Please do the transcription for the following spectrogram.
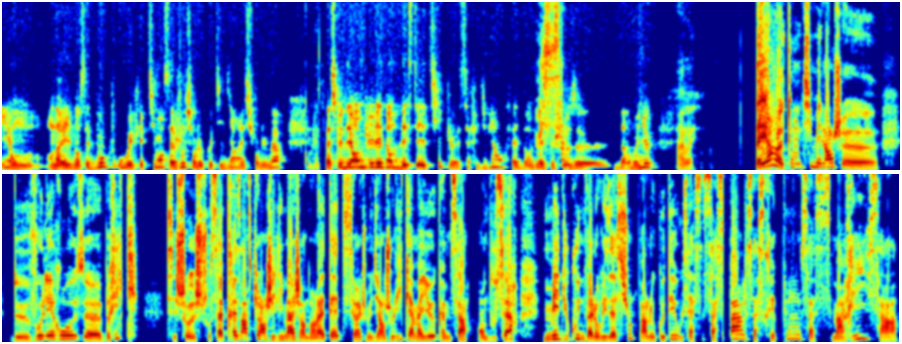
et on, arrive dans cette boucle où effectivement ça joue sur le quotidien et sur l'humeur. Parce que déambuler dans de l'esthétique, euh, ça fait du bien en fait, dans quelque chose euh, d'harmonieux. Ah ouais. D'ailleurs, euh, ton petit mélange de volet rose briques, je, trouve ça très inspirant. J'ai l'image hein, dans la tête. C'est vrai que je me dis un joli camailleux comme ça, en douceur, mais du coup une valorisation par le côté où ça, se parle, ça se répond, ça se marie. Ça...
